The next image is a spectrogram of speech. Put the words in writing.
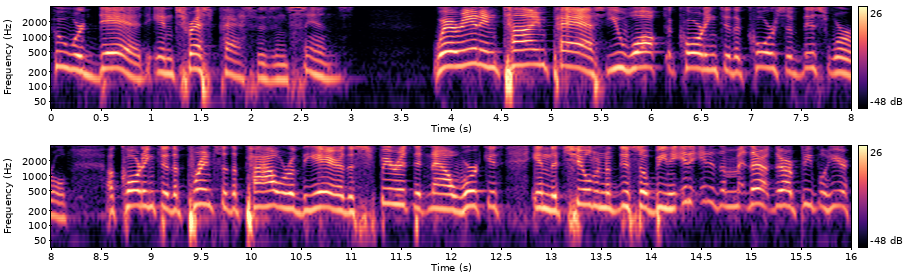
who were dead in trespasses and sins, wherein in time past you walked according to the course of this world, according to the prince of the power of the air, the spirit that now worketh in the children of disobedience. it, it is a, there, there are people here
